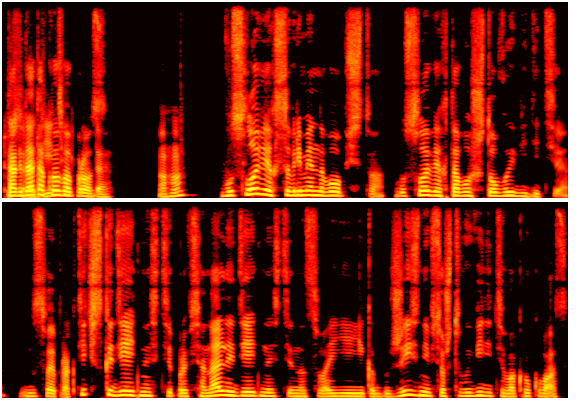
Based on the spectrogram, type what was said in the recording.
То Тогда родитель... такой вопрос. Да. Ага. В условиях современного общества, в условиях того, что вы видите на своей практической деятельности, профессиональной деятельности, на своей как бы, жизни, все, что вы видите вокруг вас,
